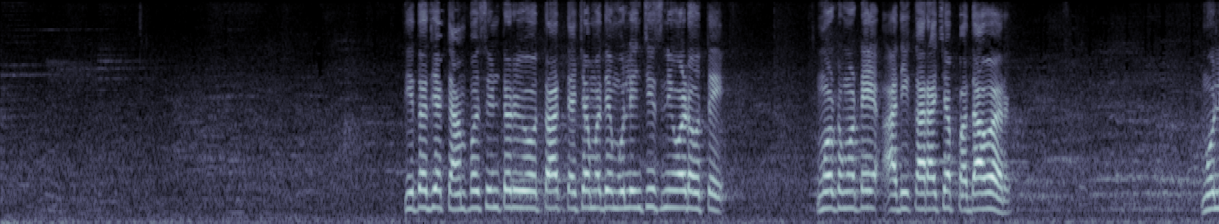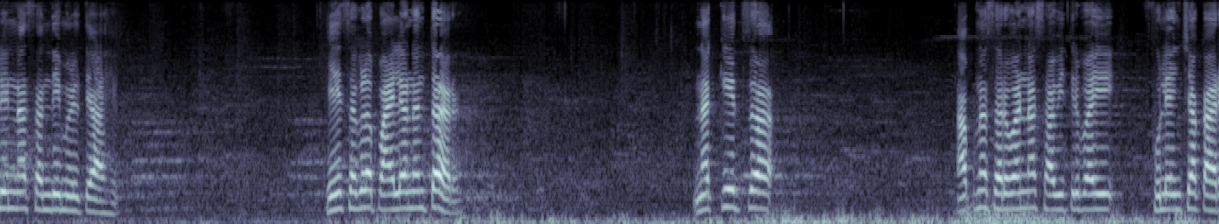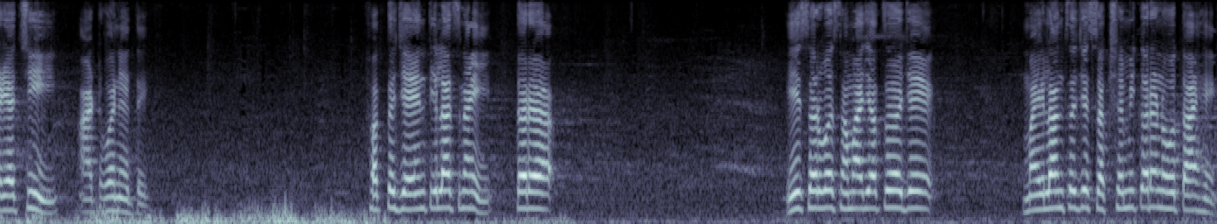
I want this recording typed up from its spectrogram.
तिथं जे कॅम्पस इंटरव्ह्यू होतात त्याच्यामध्ये मुलींचीच निवड होते. मोठमोठे अधिकाराच्या पदावर मुलींना संधी मिळते आहे. हे सगळं पाहिल्यानंतर नक्कीच आपण सर्वांना सावित्रीबाई फुलेंच्या कार्याची आठवण येते. फक्त जयंतीलाच नाही तर हे सर्व समाजाचं जे महिलांचं जे सक्षमीकरण होत आहे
